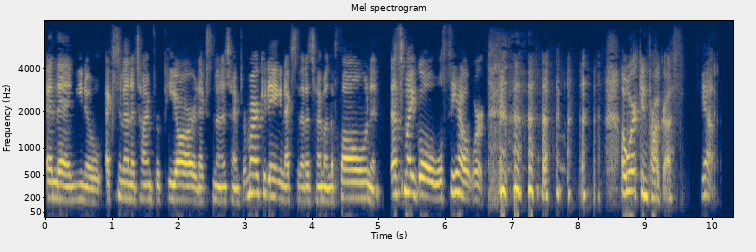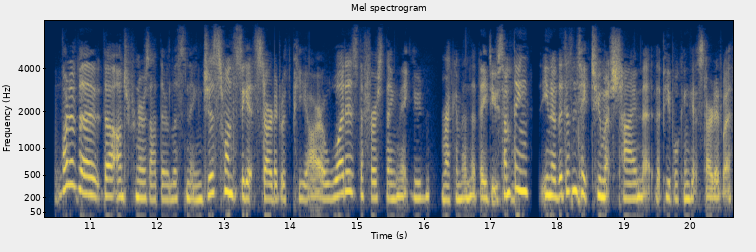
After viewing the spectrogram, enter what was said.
And then you know x amount of time for PR and x amount of time for marketing and x amount of time on the phone and that's my goal. We'll see how it works a work in progress. Yeah. One of the, the entrepreneurs out there listening just wants to get started with PR. What is the first thing that you'd recommend that they do? Something, you know, that doesn't take too much time that, that people can get started with.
